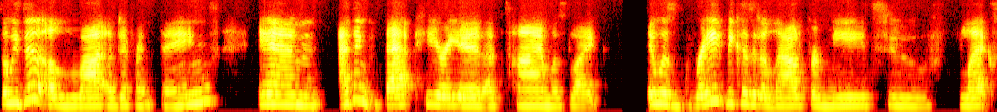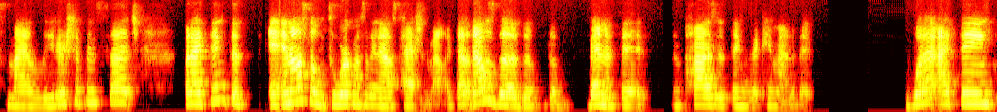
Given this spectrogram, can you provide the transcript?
so we did a lot of different things. And i think that period of time was like it was great because it allowed for me to flex my leadership and such. But i think that and also to work on something that i was passionate about. Like that, that was the, the the benefit and positive things that came out of it. What i think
